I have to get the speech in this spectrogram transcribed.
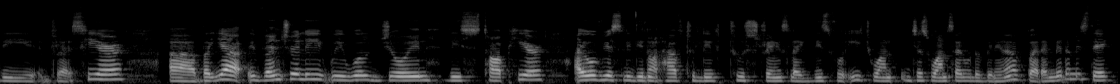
the dress here. Uh, but yeah eventually we will join this top here. I obviously did not have to leave two strings like this for each one. Just one side would have been enough but I made a mistake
